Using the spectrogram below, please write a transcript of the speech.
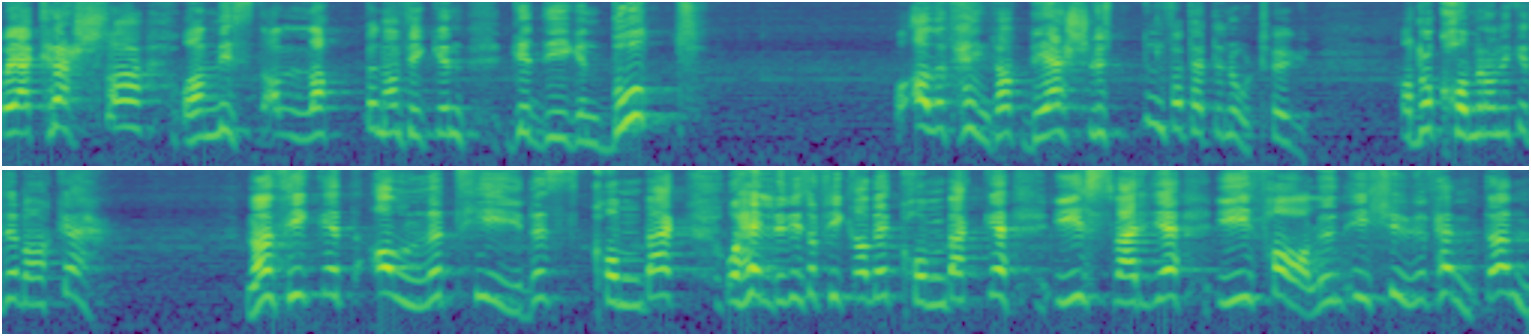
og jeg krasja.' Og han mista lappen. Han fikk en gedigen bot. Og alle tenkte at det er slutten for Petter Northug at nå kommer han ikke tilbake. Men han fikk et alle tiders comeback, og heldigvis så fikk han det comebacket i Sverige, i Falun, i 2015.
